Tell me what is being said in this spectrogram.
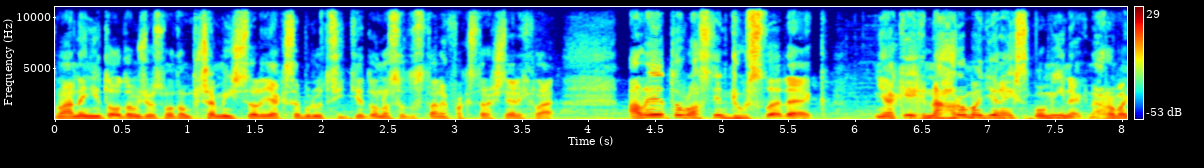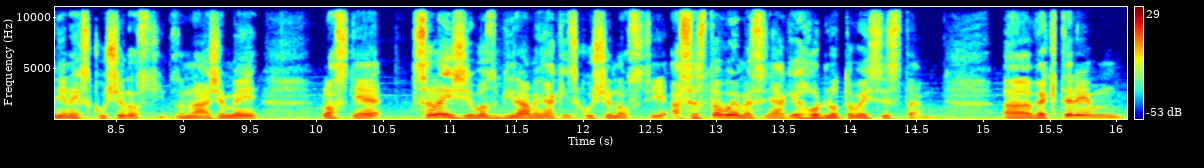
Znamená, není to o tom, že jsme o tom přemýšleli, jak se budu cítit, ono se to stane fakt strašně rychle, ale je to vlastně důsledek nějakých nahromaděných vzpomínek, nahromaděných zkušeností. To znamená, že my vlastně celý život sbíráme nějaké zkušenosti a sestavujeme si nějaký hodnotový systém, eh, ve kterém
